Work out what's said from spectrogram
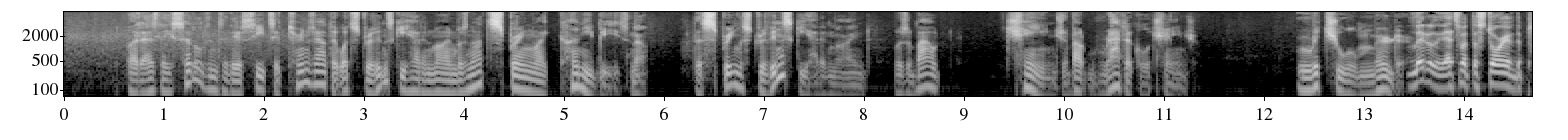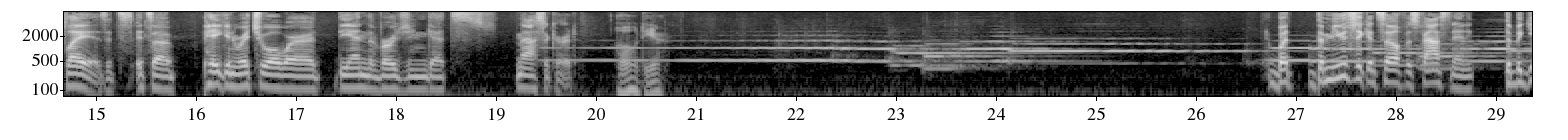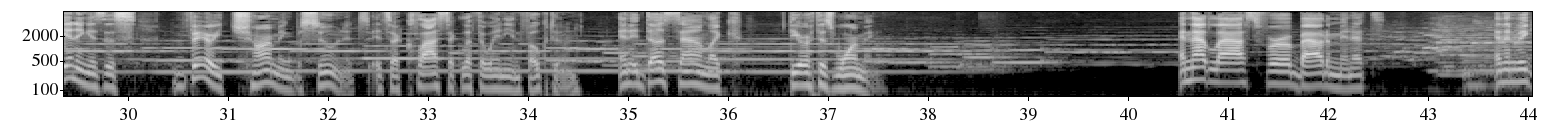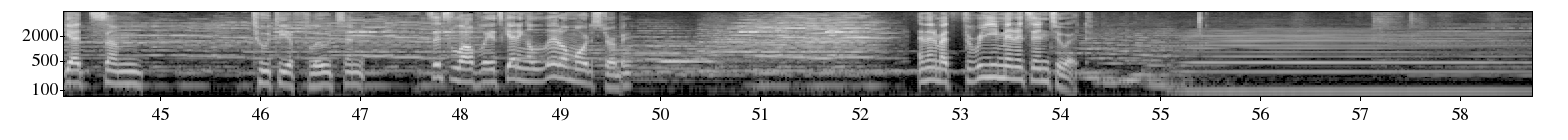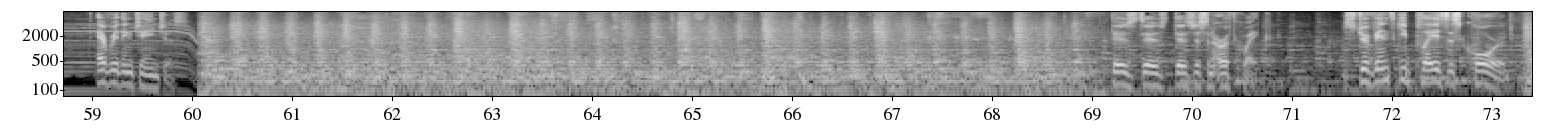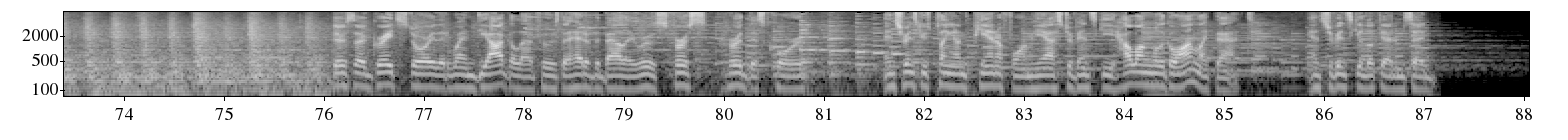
But as they settled into their seats, it turns out that what Stravinsky had in mind was not spring like honeybees. No, the spring Stravinsky had in mind was about change, about radical change, ritual murder. Literally, that's what the story of the play is. It's it's a pagan ritual where at the end the virgin gets massacred. Oh dear. But the music itself is fascinating. The beginning is this very charming bassoon. It's it's a classic Lithuanian folk tune. And it does sound like the earth is warming. And that lasts for about a minute. And then we get some tutti of flutes, and it's, it's lovely. It's getting a little more disturbing. And then about three minutes into it, everything changes. There's, there's, there's just an earthquake. Stravinsky plays this chord. There's a great story that when Diaghilev, who was the head of the Ballet Russe, first heard this chord, and Stravinsky was playing it on the piano for him, he asked Stravinsky, How long will it go on like that? And Stravinsky looked at him and said,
